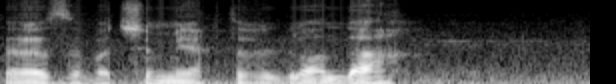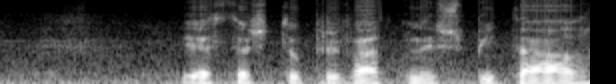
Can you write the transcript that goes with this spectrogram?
Zaraz zobaczymy jak to wygląda. Jest też tu prywatny szpital.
